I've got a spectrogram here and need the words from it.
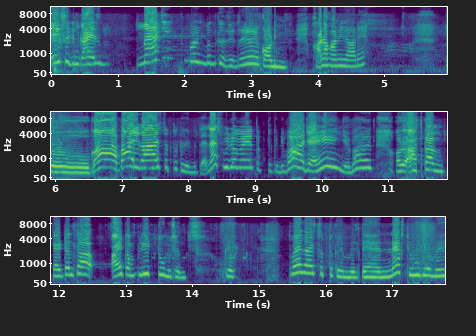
एक सेकंड गाइस मैच बंद कर दे रहे हैं रिकॉर्डिंग खाना खाने जा रहे हैं। तो बाय गाइस तब तक मिलते हैं नेक्स्ट वीडियो में। तब तक बाय जय हिंद, जय भारत। और आज का टाइटल था I complete two mission okay तो बाय गाइस तब तक मिलते हैं नेक्स्ट वीडियो में।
